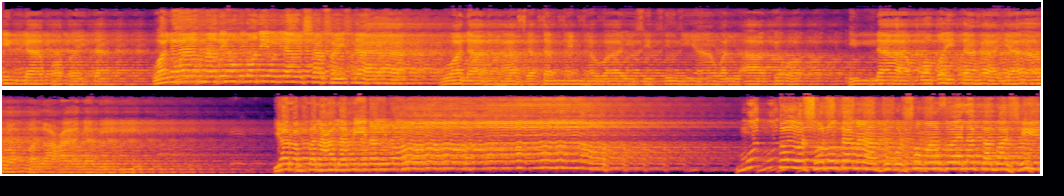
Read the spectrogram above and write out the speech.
إلا قضيته. ولا مريضا الا شفيته ولا هازة من هوائج الدنيا والآخرة إلا قضيتها يا رب العالمين يا رب العالمين الله মুদ্দ ষোলো দানা যুব সমাজ ও এলাকাবাসীর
